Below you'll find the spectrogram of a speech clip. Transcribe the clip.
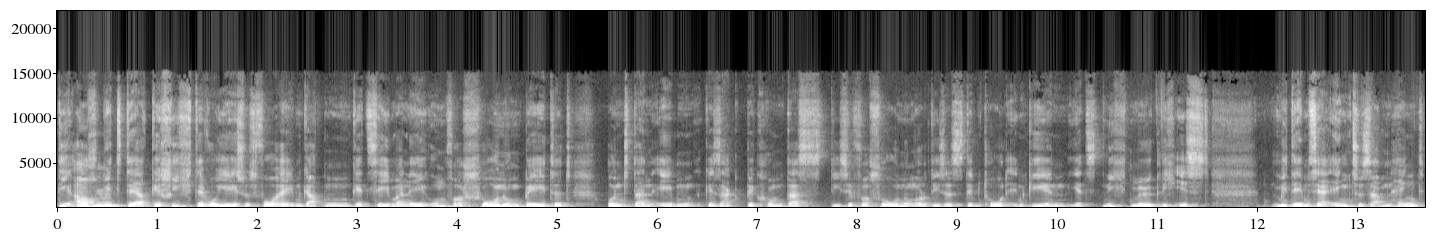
die auch mhm. mit der Geschichte, wo Jesus vorher im Garten Gethsemane um Verschonung betet und dann eben gesagt bekommt, dass diese Verschonung oder dieses dem Tod entgehen jetzt nicht möglich ist, mit dem sehr eng zusammenhängt.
